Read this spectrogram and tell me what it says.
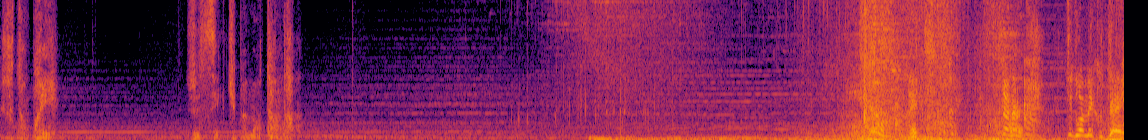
Je t'en prie. Je sais que tu peux m'entendre. Tu dois m'écouter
